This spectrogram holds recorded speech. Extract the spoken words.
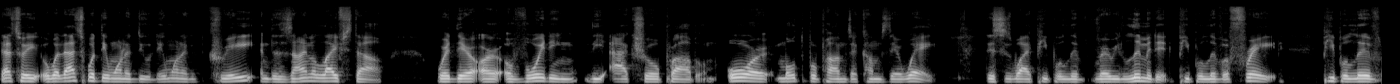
That's what well, that's what they want to do. They want to create and design a lifestyle where they are avoiding the actual problem or multiple problems that comes their way. This is why people live very limited. People live afraid. People live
